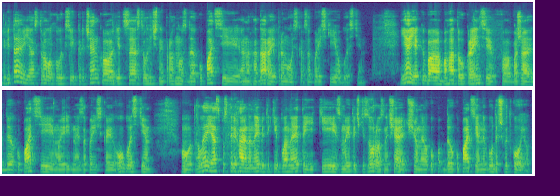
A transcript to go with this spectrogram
Вітаю, я астролог Олексій Криченко, і це астрологічний прогноз деокупації Енергодара і Приморська в Запорізькій області. Я, як і багато українців, бажаю деокупації моєї рідної Запорізької області. От, але я спостерігаю на небі такі планети, які, з моєї точки зору, означають, що деокупація не буде швидкою.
